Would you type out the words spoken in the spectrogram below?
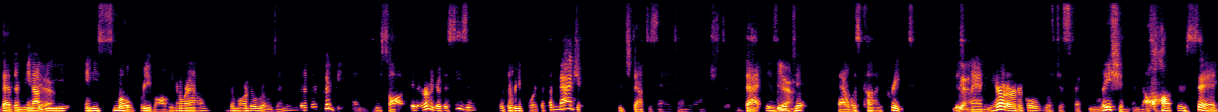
that there may not yeah. be any smoke revolving around DeMar DeRozan, there, there could be. And we saw it earlier this season with the report that the Magic reached out to San Antonio interested. That is yeah. legit. That was concrete. This yeah. Miami Herald article was just speculation, and the author said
